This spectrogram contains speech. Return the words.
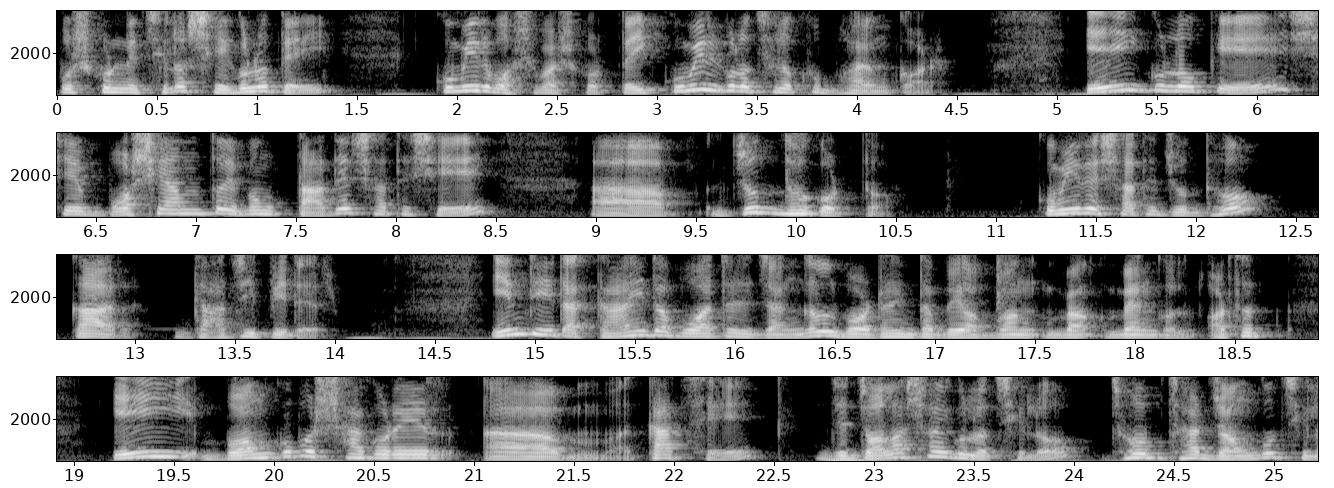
পুষ্করণী ছিল, সেগুলোতেই কুমির বসবাস করতো। এই কুমিরগুলো ছিল খুব ভয়ঙ্কর। এইগুলোকে সে বসে আনতো এবং তাদের সাথে সে যুদ্ধ করত। কুমিরের সাথে যুদ্ধ কার? গাজীপীরের। Indeed a kind of water jungle bordering the bay of Bengal অর্থাৎ এই বঙ্গোপসাগরের কাছে যে জলাশয়গুলো ছিল, ঝোপঝাড় জঙ্গল ছিল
